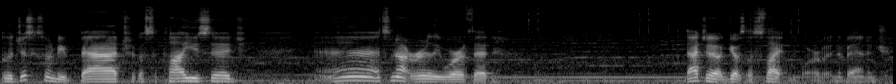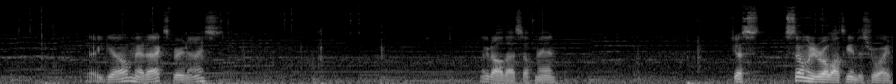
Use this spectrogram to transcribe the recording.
logistics wouldn't be bad. Trickle supply usage, eh, it's not really worth it. That should give us a slight more of an advantage. There you go, MedX, very nice. Look at all that stuff, man. Just so many robots getting destroyed.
